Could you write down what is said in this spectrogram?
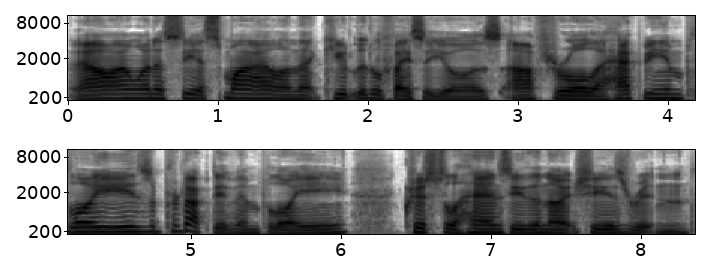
Now I want to see a smile on that cute little face of yours. After all, a happy employee is a productive employee. Crystal hands you the note she has written.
